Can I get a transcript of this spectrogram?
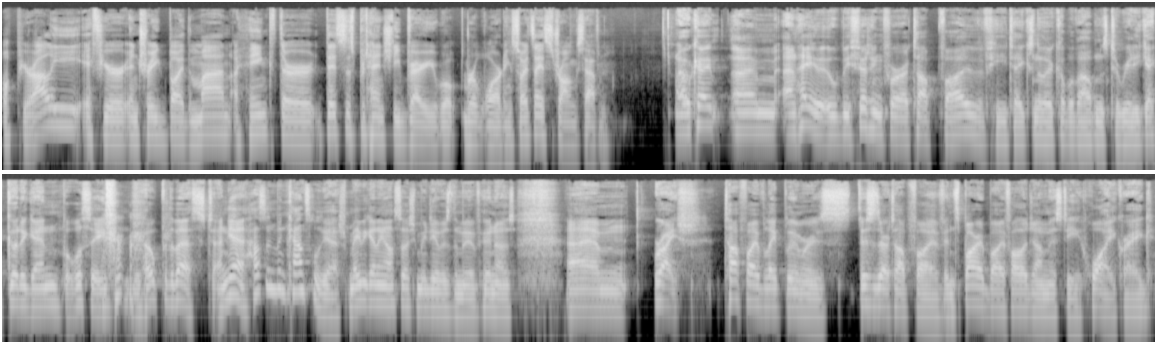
up your alley, if you're intrigued by the man, I think there this is potentially very re- rewarding. So I'd say a strong seven. Okay, um, and hey, it would be fitting for our top five if he takes another couple of albums to really get good again. But we'll see. we hope for the best. And yeah, hasn't been cancelled yet. Maybe getting on social media was the move. Who knows? Um, right, top five late bloomers. This is our top five, inspired by Father John Misty. Why, Craig?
